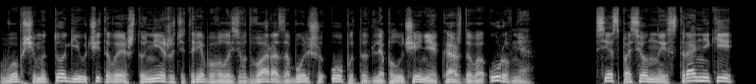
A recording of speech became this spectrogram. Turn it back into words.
В общем итоге, учитывая, что нежити требовалось в два раза больше опыта для получения каждого уровня, все спасенные странники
